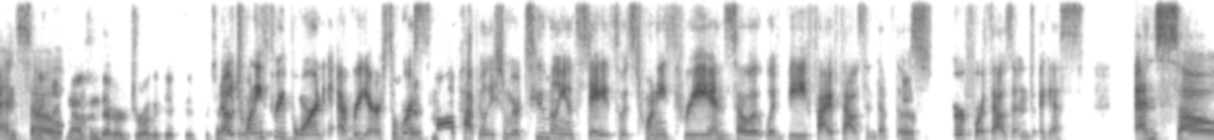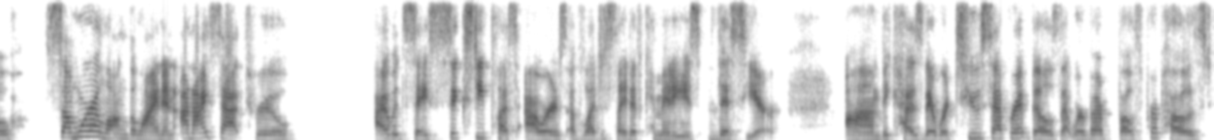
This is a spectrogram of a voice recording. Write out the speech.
And so 23,000 that are drug addicted no 23 born every year. So okay. we're a small population. We're 2 million states, so it's 23 and so it would be 5,000 of those yes. or 4,000, I guess. And so somewhere along the line and and I sat through I would say 60 plus hours of legislative committees this year um, because there were two separate bills that were both proposed,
